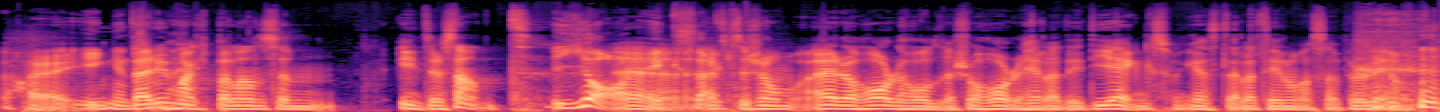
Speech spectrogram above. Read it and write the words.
har jag ingen Där är ju maktbalansen intressant. Ja, Eh, exakt. Eftersom är du hardholder så har du hela ditt gäng som kan ställa till en massa problem.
